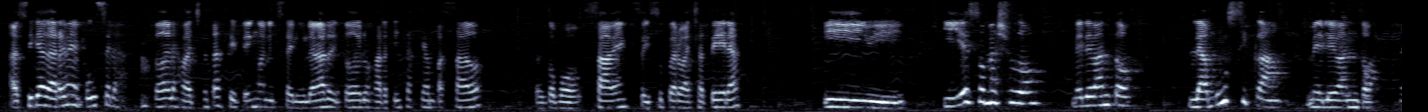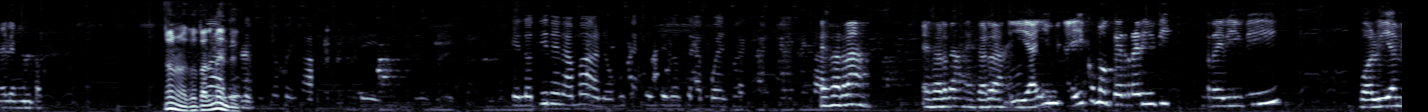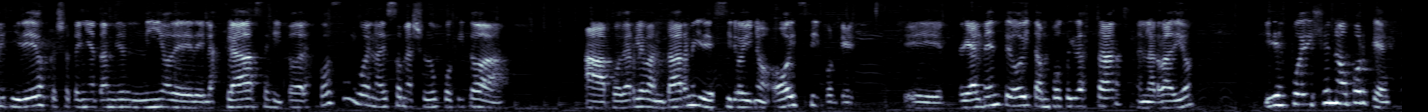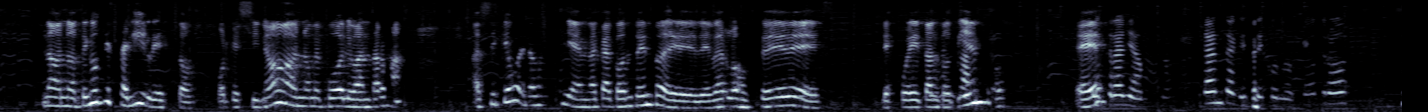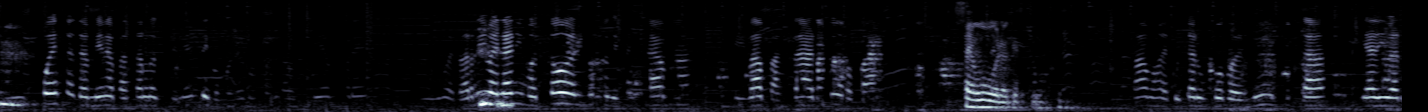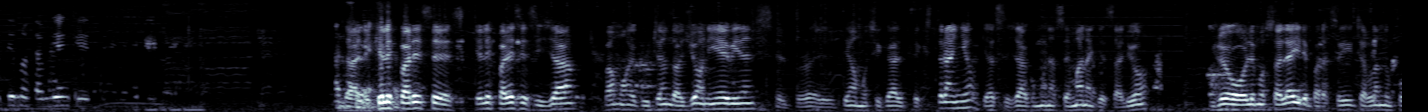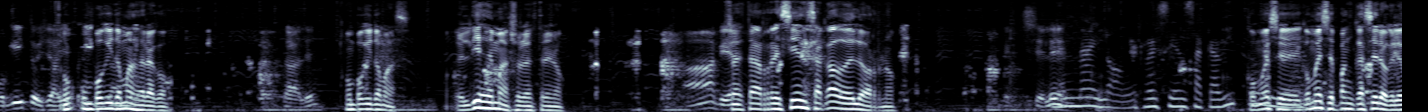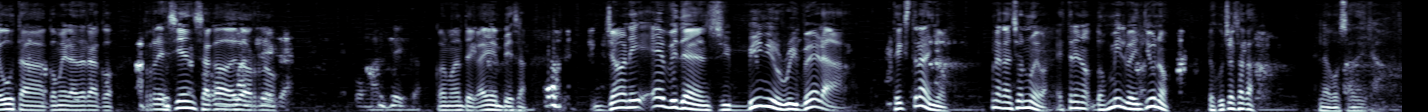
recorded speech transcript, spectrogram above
Así que agarré, me puse las, todas las bachatas que tengo en el celular de todos los artistas que han pasado. Soy como saben, soy súper bachatera. Y, y eso me ayudó, me levantó. La música me levantó, me levantó. No, no, totalmente. Vale, que lo tienen a mano, mucha gente no se da cuenta. Es verdad, es verdad, es verdad. Y ahí, ahí como que reviví, reviví, volví a mis videos que yo tenía también mío de, de las clases y todas las cosas. Y bueno, eso me ayudó un poquito a, a poder levantarme y decir hoy no, hoy sí, porque eh, realmente hoy tampoco iba a estar en la radio. Y después dije, no, ¿por qué? No, no, tengo que salir de esto, porque si no, no me puedo levantar más. Así que bueno, bien, acá contento de, de verlos a ustedes después de tanto tiempo. ¿Eh? extrañamos, nos encanta que estés con nosotros, dispuesta también a pasarlo excelente como lo hemos pasado siempre. Y bueno, arriba el ánimo todo el mundo que se llama, que va a pasar, todo pasa. Seguro que sí. Vamos a escuchar un poco de música y a divertirnos también, que Dale. ¿qué les parece, qué les parece si ya vamos escuchando a Johnny Evidence, el, pro- el tema musical Te extraño, que hace ya como una semana que salió, y luego volvemos al aire para seguir charlando un poquito y ya Un, un poquito más, Draco. Dale. Un poquito más. El 10 de mayo lo estrenó. Ah, O bien. sea, está recién sacado del horno. El Excelente. nylon, recién sacadito. Como ese, como ese pan casero que le gusta comer a Draco. Recién sacado del horno. Con manteca. Con manteca, ahí empieza. Johnny Evidence y Vinny Rivera. Te extraño. Una canción nueva. Estreno 2021. Lo escuchás acá. En la gozadera.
